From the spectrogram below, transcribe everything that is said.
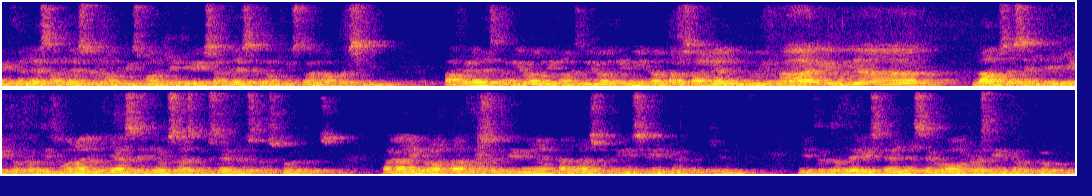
Εκτελέσαν δέσαι των χρησμών και κηρύξαν δέσαι των Χριστών άπαση. Αφαίρετες τον ηρόδινος διόδημη δότα ψάλη αλληλούια. Αλληλούια. Λάμψας εν τη Αιγύπτο φωτισμόν αληθείας εδιώξας του ψεύδους στο σκότος. Τα γαλήνωρα ταύτη σωτήρινεν κατά σου την ισχύν υπέρτοκε. Ή τούτο δεριστέντες εγώ προς την Θεοτόκον.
